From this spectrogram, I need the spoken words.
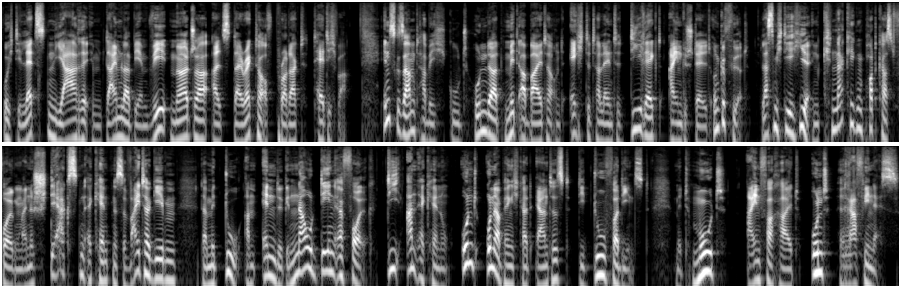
wo ich die letzten Jahre im Daimler BMW Merger als Director of Product tätig war. Insgesamt habe ich gut 100 Mitarbeiter und echte Talente direkt eingestellt und geführt. Lass mich dir hier in knackigen Podcast-Folgen meine stärksten Erkenntnisse weitergeben, damit du am Ende genau den Erfolg, die Anerkennung und Unabhängigkeit erntest, die du verdienst. Mit Mut, Einfachheit und Raffinesse.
